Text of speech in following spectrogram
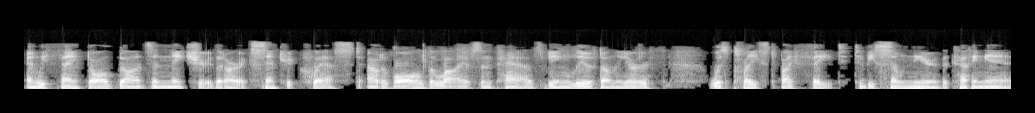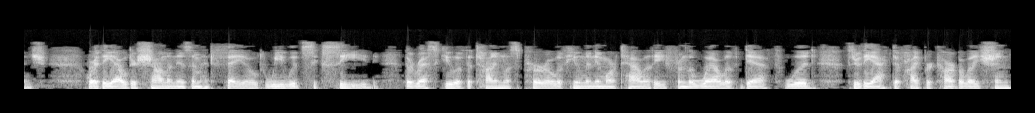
and we thanked all gods and nature that our eccentric quest, out of all the lives and paths being lived on the earth, was placed by fate to be so near the cutting edge. Where the elder shamanism had failed, we would succeed. The rescue of the timeless pearl of human immortality from the well of death would, through the act of hypercarbolation,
